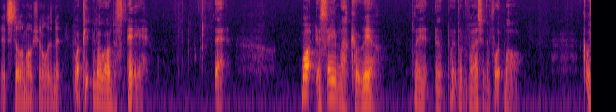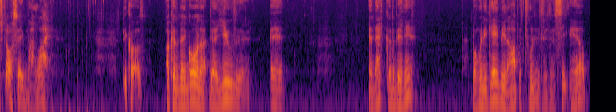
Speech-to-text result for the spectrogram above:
it's still emotional, isn't it? What people don't understand that what to save my career playing uh, in a professional football, Coach Starr saved my life because I could have been going out there using and and that could have been it. But when he gave me the opportunity to seek help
